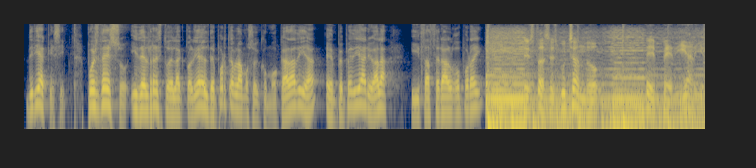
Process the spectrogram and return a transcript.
Diría que sí. Pues de eso y del resto de la actualidad del deporte hablamos hoy como cada día en Pepe Diario. Ala, hizo hacer algo por ahí. Estás escuchando Pepe Diario.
